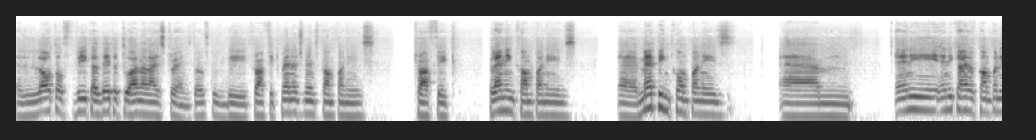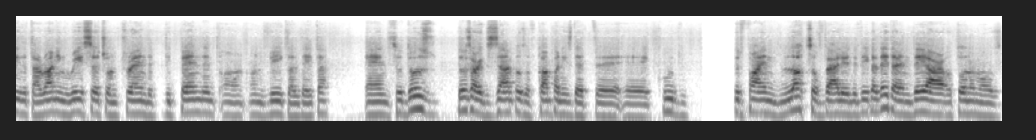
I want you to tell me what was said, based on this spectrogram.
a lot of vehicle data to analyze trends. Those could be traffic management companies, traffic planning companies, uh, mapping companies, um, any any kind of companies that are running research on trend that dependent on, on vehicle data. And so those those are examples of companies that uh, uh, could could find lots of value in the vehicle data, and they are Otonomo's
